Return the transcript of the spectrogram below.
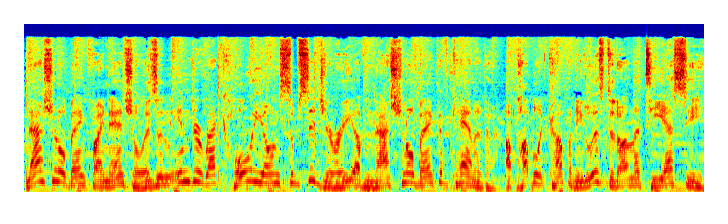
National Bank Financial is an indirect, wholly owned subsidiary of National Bank of Canada, a public company listed on the TSE.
